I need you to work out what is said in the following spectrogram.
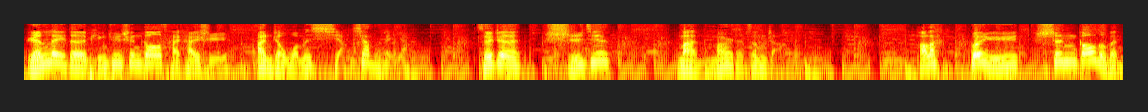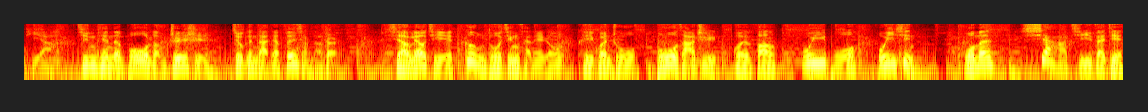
人类的平均身高才开始按照我们想象的那样，随着时间慢慢的增长。好了，关于身高的问题啊，今天的博物冷知识就跟大家分享到这儿。想了解更多精彩内容，可以关注《博物杂志》官方微博、微信。我们下期再见。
